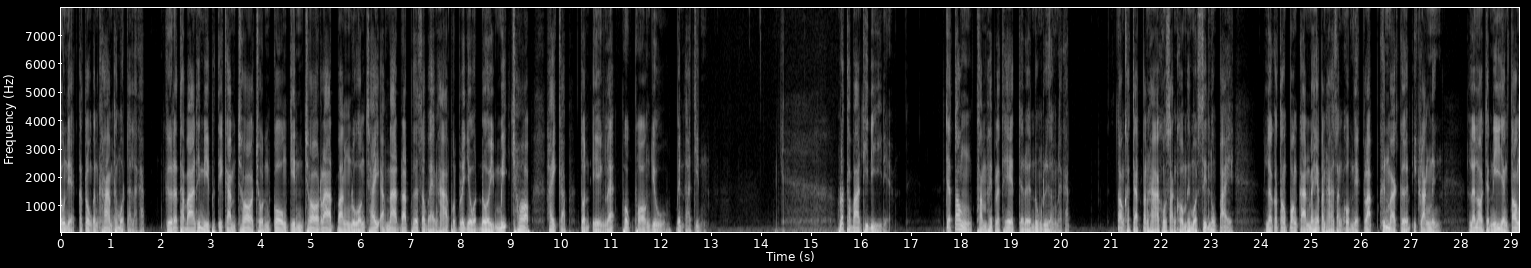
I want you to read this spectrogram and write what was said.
วเนี่ยก็ตรงกันข้ามทั้งหมดนั่นแหละครับ คือรัฐบาลที่มีพฤติกรรมช่อฉนโกงกินช่อราดบังหลวงใช้อำนาจรัฐเพื่อแสวงหาผลประโยชน์โดยมิชอบให้กับตนเองและพวกพ้องอยู่เป็นอาจิน รัฐบาลที่ดีเนี่ยจะต้องทำให้ประเทศเจริญรุ่งเรืองนะครับ ต้องขจัดปัญหาของสังคมให้หมดสิ้นลงไป แล้วก็ต้องป้องกันไม่ให้ปัญหาสังคมเนี่ยกลับขึ้นมาเกิดอีกครั้งหนึ่ง และนอกจากนี้ยังต้อง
